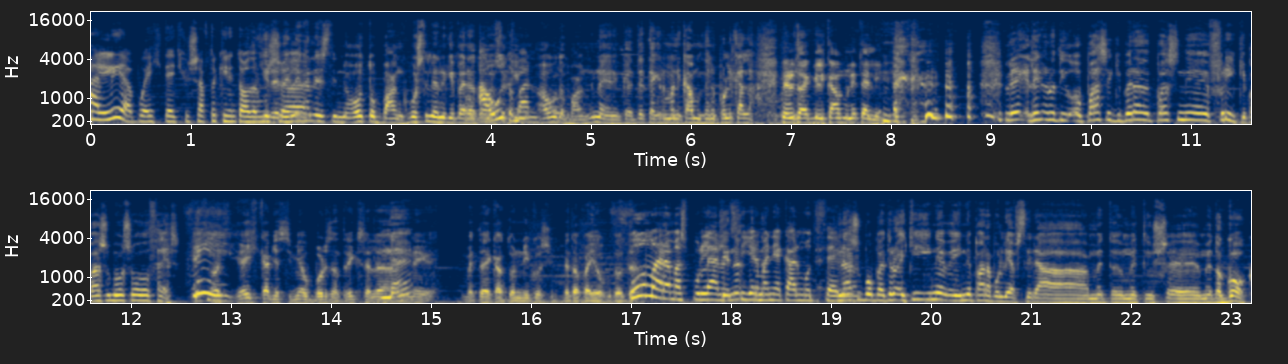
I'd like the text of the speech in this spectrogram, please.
Γαλλία που έχει τέτοιους αυτοκινητόδρομους. Και δεν λέγανε στην Autobank, πώς τη λένε εκεί πέρα. το Autobahn. αυτοκίνητο. Autobank, ναι, ναι, τα- τα γερμανικά μου δεν είναι πολύ καλά. Ναι, τα αγγλικά μου είναι τέλεια. Λέ- Λέγανε ότι ο πας εκεί πέρα πας είναι free και πας όσο θες. Όχι, έχει κάποια σημεία που μπορείς να τρέξεις, αλλά Ναι. είναι μετά 120, μετά πάει 80. Φούμαρα μας πουλάνε Και ότι να- στη Γερμανία κάνουμε ό,τι θέλουμε. Να σου πω, Πέτρο, εκεί είναι, είναι πάρα πολύ αυστηρά με, το, με, τους, ε, με τον ΚΟΚ.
